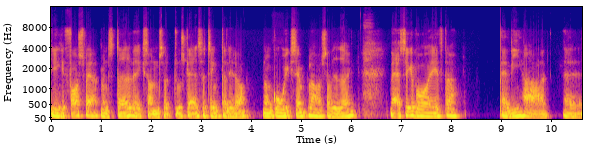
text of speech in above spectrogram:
Ikke for svært, men stadigvæk sådan, så du skal altså tænke dig lidt om. Nogle gode eksempler og så videre. Ikke? Men jeg er sikker på, at efter at vi har, øh,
